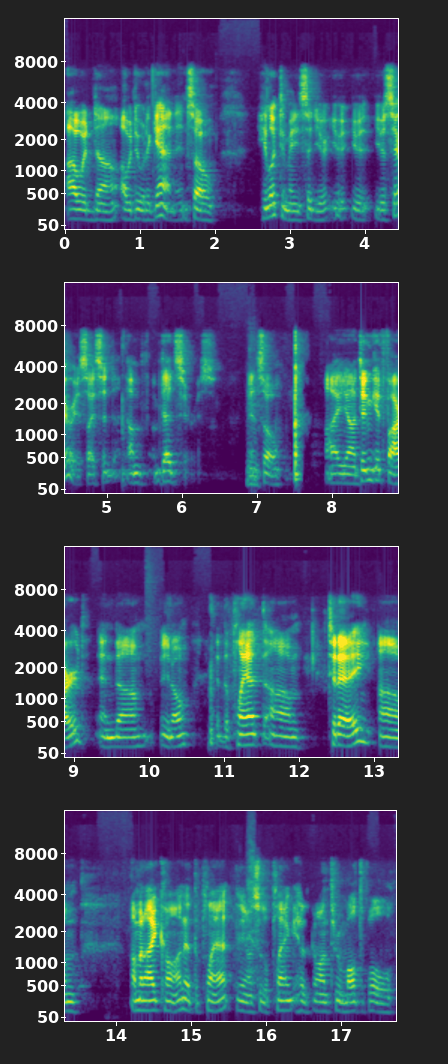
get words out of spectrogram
I would uh, I would do it again. And so he looked at me. He said, "You're you're you're serious?" I said, "I'm I'm dead serious." Mm. And so I uh, didn't get fired. And um, you know, the plant um, today. Um, I'm an icon at the plant. You know, so the plant has gone through multiple,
